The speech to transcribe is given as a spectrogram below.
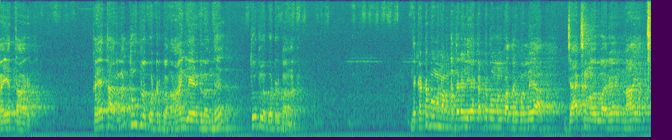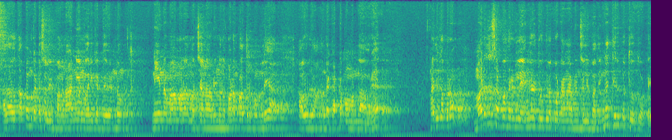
கயத்தாறு. கயத்தாரில் தூக்கில் போட்டிருப்பாங்க. ஆங்கிலேயர்கள் வந்து தூக்கில் போட்டிருப்பாங்க. இந்த கட்டபொம்மன் நமக்கு தெரியலையா? கட்டபொம்மன் பார்த்துருப்போம் இல்லையா? ஜாக்சன் வருவார். நான் அதாவது கப்பம் கட்ட சொல்லியிருப்பாங்க. நான் நீ வரி கட்ட வேண்டும். நீ என்ன மாமனா மச்சானா அப்படின்னு அந்த படம் பார்த்துருப்போம் இல்லையா? அவர் தான் அந்த கட்டபொம்மன் தான் அவர். அதுக்கப்புறம் மருது சகோதரர்களை எங்கே தூக்கில் போட்டாங்க அப்படின்னு சொல்லி பார்த்தீங்கன்னா திருப்பத்தூர் கோட்டை.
